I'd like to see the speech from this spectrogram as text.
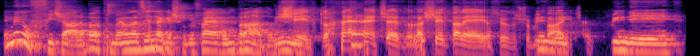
nemmeno ufficiale, però insomma è un'azienda che Shopify ha comprato. Quindi... Scelto, eh, certo, l'ha scelta lei, ha scelto Shopify. Quindi, certo. quindi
